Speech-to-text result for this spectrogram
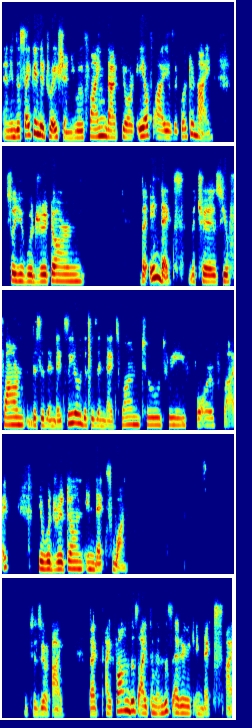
And in the second iteration, you will find that your A of I is equal to nine. So you would return the index, which is you found this is index zero, this is index one, two, three, four, five. You would return index one which is your I, that I found this item in this array at index I.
